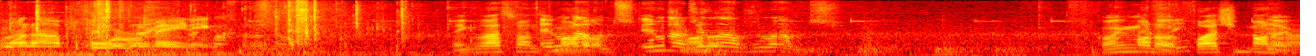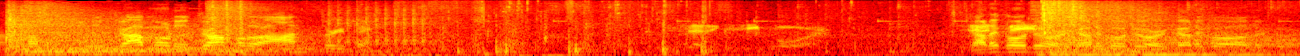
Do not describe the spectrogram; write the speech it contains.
One op 4 remaining. I think last one's In moto. lounge, in lounge, in lounge, in lounge. Going moto, think- flashing moto. Drop moto, drop moto on three ping. Gotta go door, gotta go door, gotta go other door.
